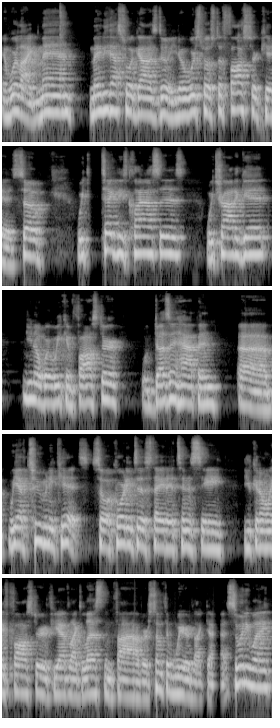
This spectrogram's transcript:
and we're like, man, maybe that's what God's doing. You know, we're supposed to foster kids. So we take these classes, we try to get, you know, where we can foster. It doesn't happen. Uh, we have too many kids. So according to the state of Tennessee, you can only foster if you have like less than five or something weird like that. So anyway,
